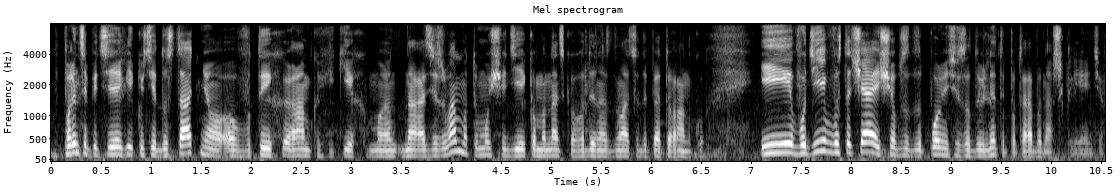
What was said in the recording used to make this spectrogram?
В принципі, цієї кількості достатньо в тих рамках, яких ми наразі живемо, тому що діє комендантська година з 12 до 5 ранку. І водіїв вистачає, щоб повністю задовольнити потреби наших клієнтів.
